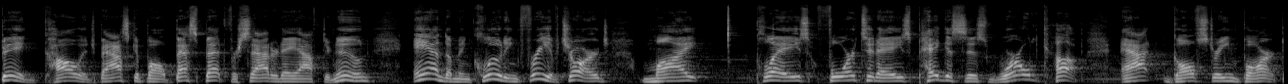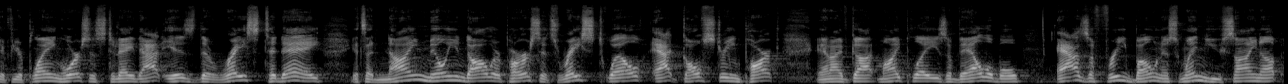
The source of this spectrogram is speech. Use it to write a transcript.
big college basketball best bet for Saturday afternoon, and I'm including free of charge my plays for today's Pegasus World Cup at Gulfstream Park. If you're playing horses today, that is the race today. It's a $9 million purse. It's race 12 at Gulfstream Park, and I've got my plays available as a free bonus when you sign up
